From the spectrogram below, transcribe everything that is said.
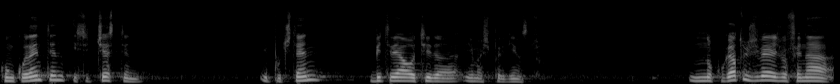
конкурентен и си честен и почтен, би трябвало ти да имаш предимство. Но когато живееш в една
